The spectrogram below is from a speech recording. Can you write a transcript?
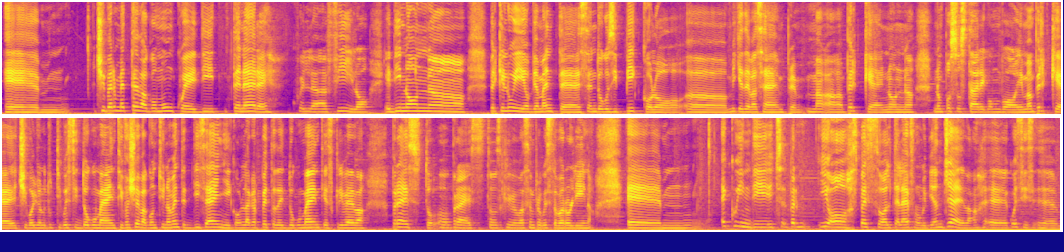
ehm, ci permetteva comunque di tenere quel filo e di non eh, perché lui ovviamente essendo così piccolo eh, mi chiedeva sempre ma perché non, non posso stare con voi? Ma perché ci vogliono tutti questi documenti? Faceva continuamente disegni con la carpetta dei documenti e scriveva presto oh, presto scriveva sempre questa parolina. E, e quindi per- io spesso al telefono lui piangeva eh, questi, eh,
